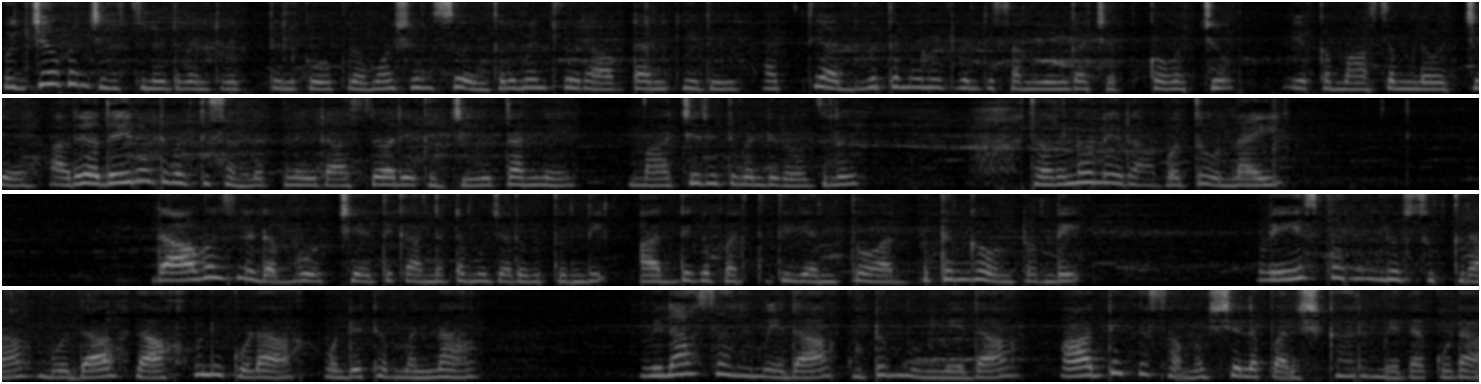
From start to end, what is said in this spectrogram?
ఉద్యోగం చేస్తున్నటువంటి వ్యక్తులకు ప్రమోషన్స్ ఇంక్రిమెంట్లు రావడానికి ఇది అతి అద్భుతమైనటువంటి సమయంగా చెప్పుకోవచ్చు. ఈ యొక్క మాసంలో వచ్చే అరుదైనటువంటి సంఘటన ఈ రాశి వారి యొక్క జీవితాన్ని మార్చేటటువంటి రోజులు త్వరలోనే రాబోతూ ఉన్నాయి. రావాల్సిన డబ్బు చేతికి అందటము జరుగుతుంది. ఆర్థిక పరిస్థితి ఎంతో అద్భుతంగా ఉంటుంది. వ్యయ స్థానంలో శుక్ర బుధ రాహులు కూడా ఉండటం వలన విలాసాల మీద కుటుంబం మీద ఆర్థిక సమస్యల పరిష్కారం మీద కూడా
